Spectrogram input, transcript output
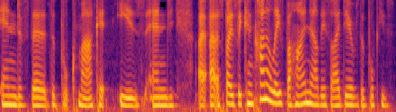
end of the the book market is, and I, I suppose we can kind of leave behind now this idea of the book is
